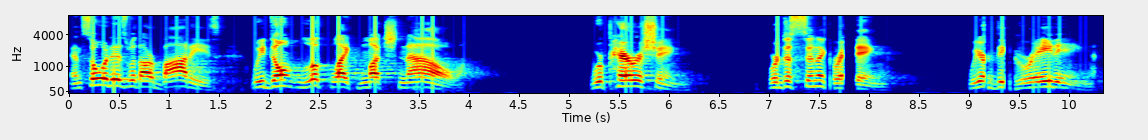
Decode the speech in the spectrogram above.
And so it is with our bodies. We don't look like much now. We're perishing. We're disintegrating. We are degrading.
